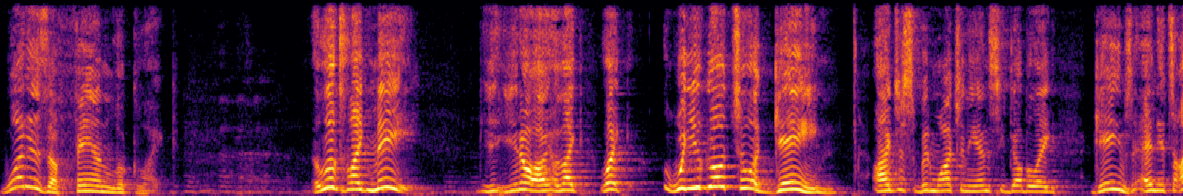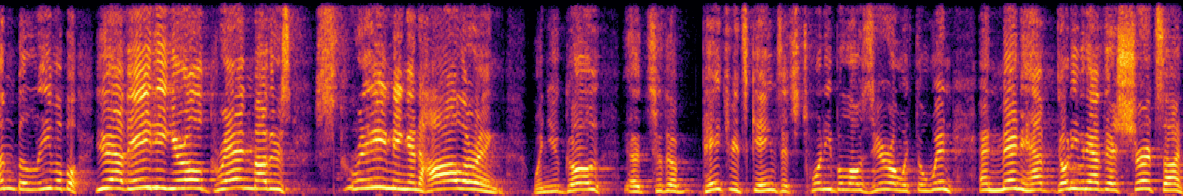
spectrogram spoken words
What does a fan look like? It looks like me. You, you know, like, like when you go to a game, I just been watching the NCAA games and it's unbelievable. You have 80 year old grandmothers screaming and hollering. When you go uh, to the Patriots games, it's 20 below zero with the wind, and men have don't even have their shirts on,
